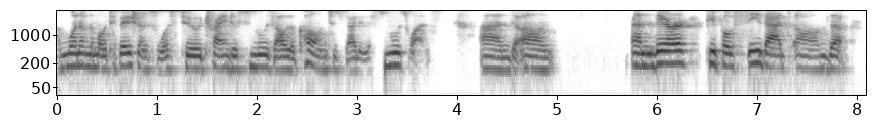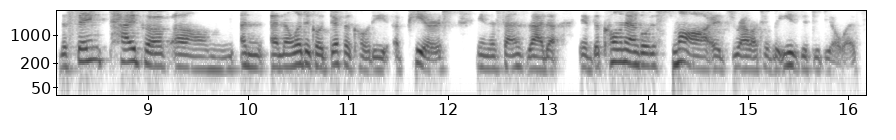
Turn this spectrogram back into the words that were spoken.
one of the motivations was to trying to smooth out the cone to study the smooth ones. And um, and there people see that um, the, the same type of um, an analytical difficulty appears in the sense that uh, if the cone angle is small, it's relatively easy to deal with.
